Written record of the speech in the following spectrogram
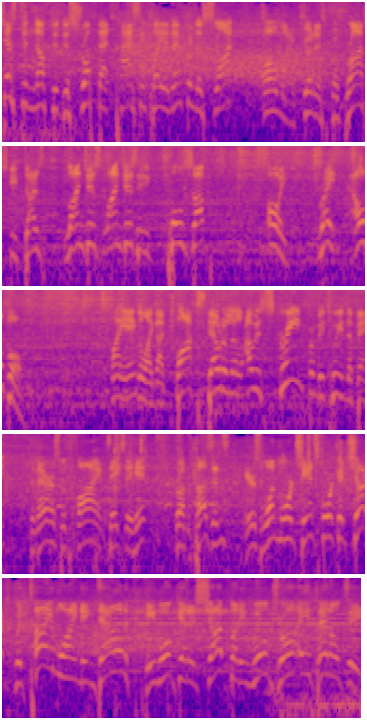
just enough to disrupt that passing play. And then from the slot, oh my goodness, Bobrovsky does lunges, lunges, and he pulls up. Oh, he, right elbow. My angle, I got boxed out a little. I was screened from between the bench. Tavares with five takes a hit from Cousins. Here's one more chance for Tkachuk with time winding down. He won't get a shot, but he will draw a penalty.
